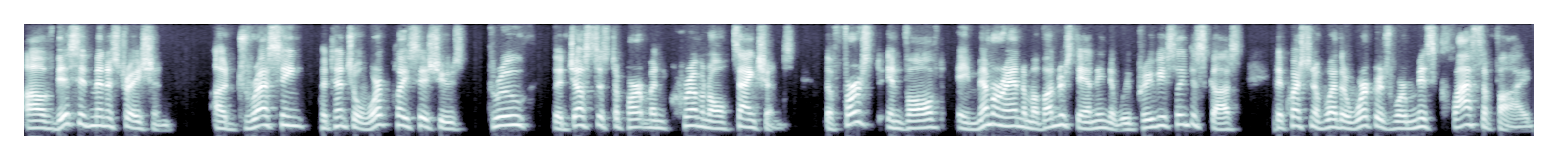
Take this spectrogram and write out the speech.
of this administration addressing potential workplace issues through the Justice Department criminal sanctions. The first involved a memorandum of understanding that we previously discussed the question of whether workers were misclassified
